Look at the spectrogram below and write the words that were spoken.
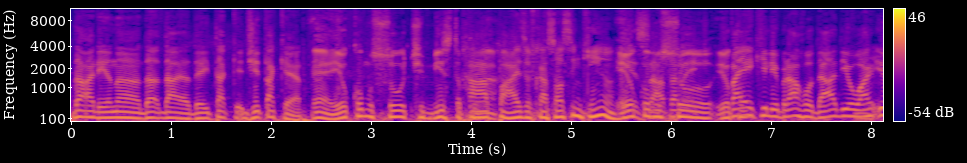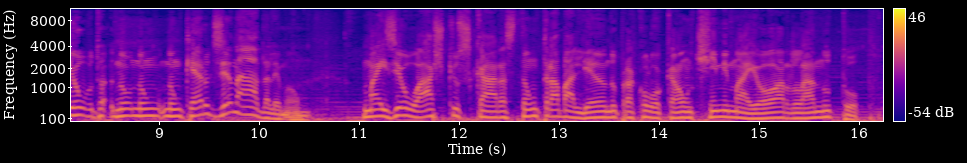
da arena da, da, da Itaque, de Itaquera. É, eu como sou otimista. Rapaz, vai ficar só cinquinho. Eu Exatamente. como sou... Eu vai equilibrar a rodada e eu, eu não, não, não quero dizer nada, Alemão mas eu acho que os caras estão trabalhando para colocar um time maior lá no topo.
